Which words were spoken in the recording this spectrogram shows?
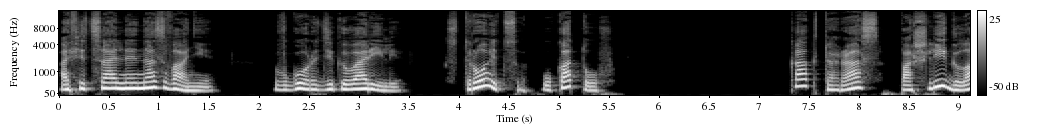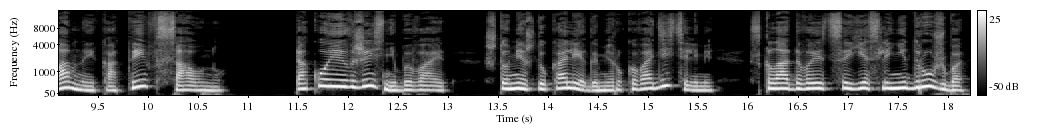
официальное название. В городе говорили «строится у котов». Как-то раз пошли главные коты в сауну. Такое и в жизни бывает, что между коллегами-руководителями складывается, если не дружба,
